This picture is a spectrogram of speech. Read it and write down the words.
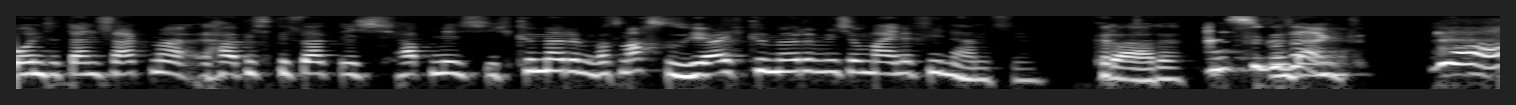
Und dann sagt man, habe ich gesagt, ich habe mich, ich kümmere, was machst du? Ja, ich kümmere mich um meine Finanzen gerade. Hast du gesagt? Dann, ja,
